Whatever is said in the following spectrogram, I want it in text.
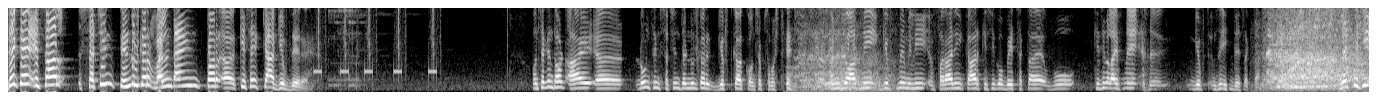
देखते हैं इस साल सचिन तेंदुलकर वैलेंटाइन पर किसे क्या गिफ्ट दे रहे हैं? On second thought I don't think Sachin Tendulkar gift का कॉन्सेप्ट समझते हैं। आई मीन जो आदमी गिफ्ट में मिली फरारी कार किसी को बेच सकता है, वो किसी को लाइफ में गिफ्ट नहीं दे सकता। लेट मी सी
